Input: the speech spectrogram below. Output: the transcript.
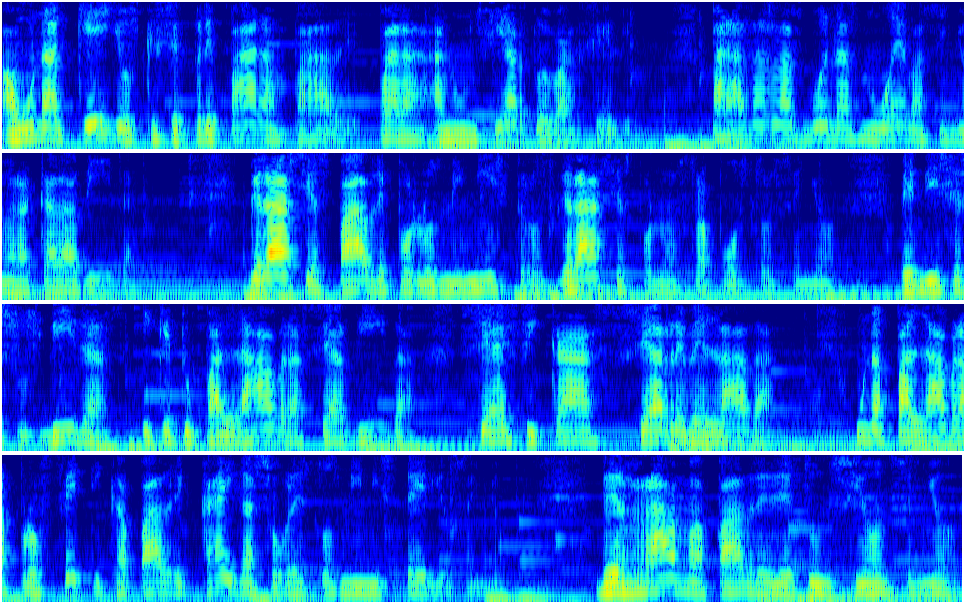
Aún aquellos que se preparan, Padre, para anunciar tu evangelio, para dar las buenas nuevas, Señor, a cada vida. Gracias, Padre, por los ministros. Gracias por nuestro apóstol, Señor. Bendice sus vidas y que tu palabra sea viva, sea eficaz, sea revelada. Una palabra profética, Padre, caiga sobre estos ministerios, Señor. Derrama, Padre, de tu unción, Señor.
